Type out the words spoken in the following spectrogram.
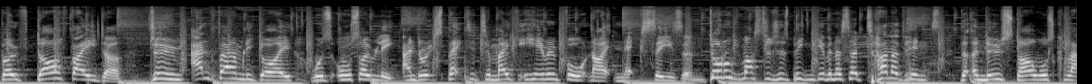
Both Darth Vader, Doom, and Family Guy was also leaked and are expected to make it here in Fortnite next season. Donald Mustard has been giving us a ton of hints that a new Star Wars collab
